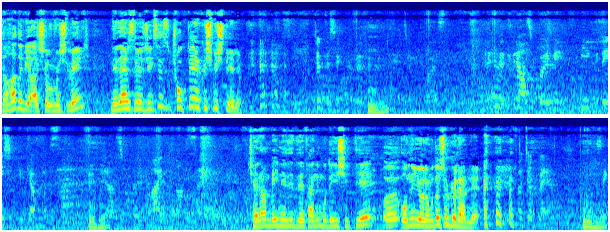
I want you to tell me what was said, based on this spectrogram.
Daha da bir açılmış renk. Neler söyleyeceksiniz? Çok da yakışmış diyelim. Çok teşekkür ederim. Çok kibarsın. Ee, Evet, birazcık böyle bir minik bir değişiklik yapmak istedim. Birazcık böyle aydınlandı sanki. Kenan Bey ne dedi efendim bu değişikliğe? Ee, Onun yorumu da çok önemli. O çok beğendim. Teşekkür ederim.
